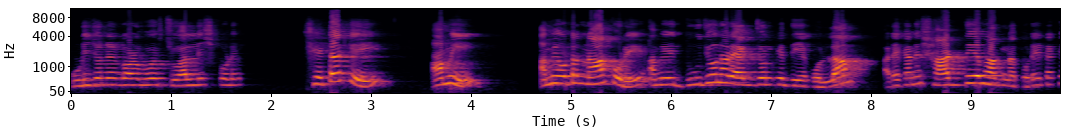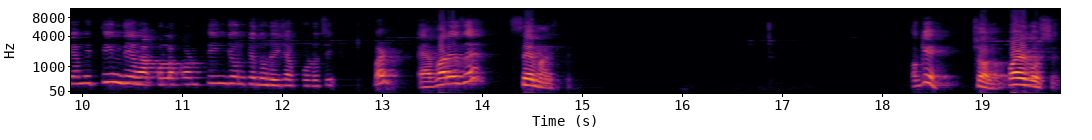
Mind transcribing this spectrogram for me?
কুড়ি জনের গড় বয়স চুয়াল্লিশ করে সেটাকেই আমি আমি ওটা না করে আমি ওই দুজন আর একজনকে দিয়ে করলাম, আর এখানে ষাট দিয়ে ভাগ না করে এটাকে আমি তিন দিয়ে ভাগ করলাম, কারণ তিনজনকে ধরে হিসাব করেছি। বাট অ্যাভারেজে সেম আসবে। ওকে চলো, পরের কোশ্চেন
